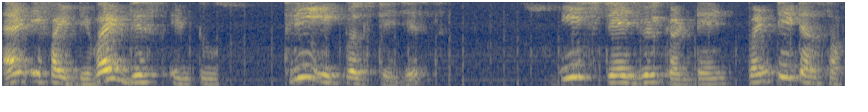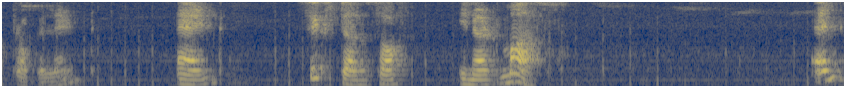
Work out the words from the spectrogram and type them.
And if I divide this into three equal stages, each stage will contain 20 tons of propellant and 6 tons of inert mass. And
